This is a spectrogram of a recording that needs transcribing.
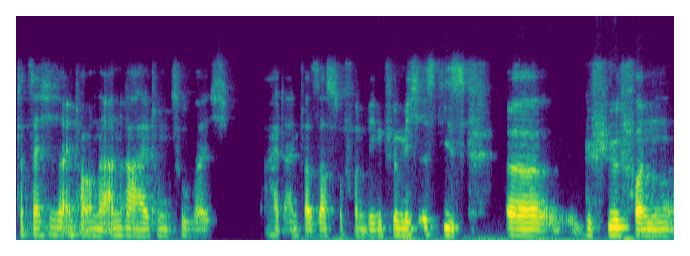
tatsächlich einfach eine andere Haltung zu, weil ich halt einfach sagst, so von wegen, für mich ist dieses äh, Gefühl von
